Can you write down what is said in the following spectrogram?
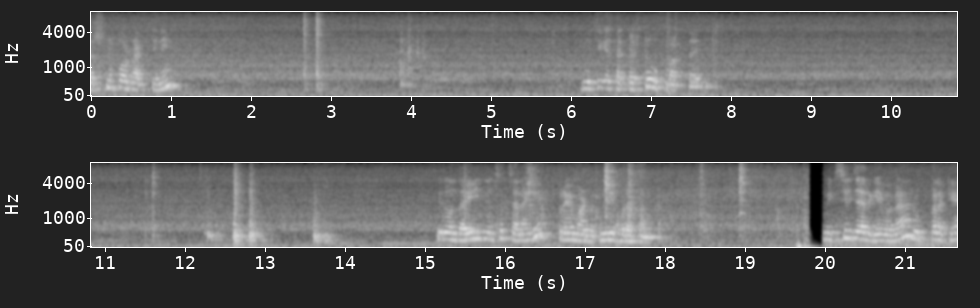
ಅರಿಶಿನ ಪೌಡ್ರ್ ಹಾಕ್ತೀನಿ. ರುಚಿಗೆ ತಕ್ಕಷ್ಟು ಉಪ್ಪು ಹಾಕ್ತಾ ಇದ್ದೀನಿ ಇದೊಂದು ಐದು ನಿಮಿಷ ಚೆನ್ನಾಗಿ ಫ್ರೈ ಮಾಡಬೇಕು, ನೀರು ಬಿಡೋ ತನಕ. ಮಿಕ್ಸಿ ಜಾರ್ಗೆ ಇವಾಗ ರುಬ್ಕೊಳ್ಳೋಕ್ಕೆ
